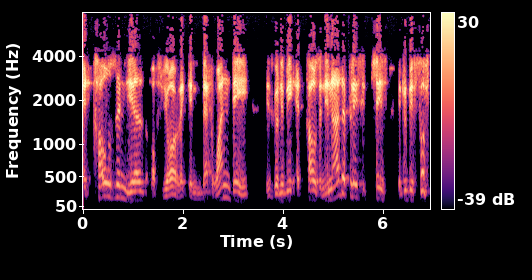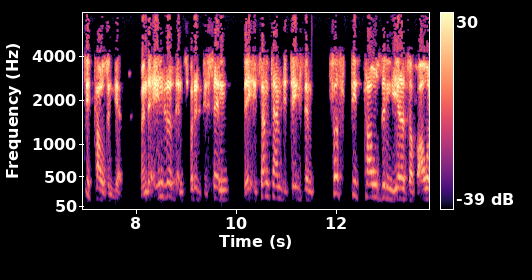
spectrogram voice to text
A thousand years of your reckoning. That one day is going to be a thousand. In another place it says it will be 50,000 years. When the angels and spirit descend, they, sometimes it takes them 50,000 years of our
